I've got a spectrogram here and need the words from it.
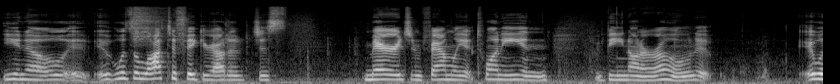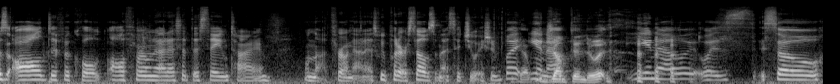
You know, it, it was a lot to figure out of just marriage and family at 20 and being on our own. It, it was all difficult, all thrown at us at the same time. Well, not thrown at us. We put ourselves in that situation, but yeah you know, jumped into it. you know, it was so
